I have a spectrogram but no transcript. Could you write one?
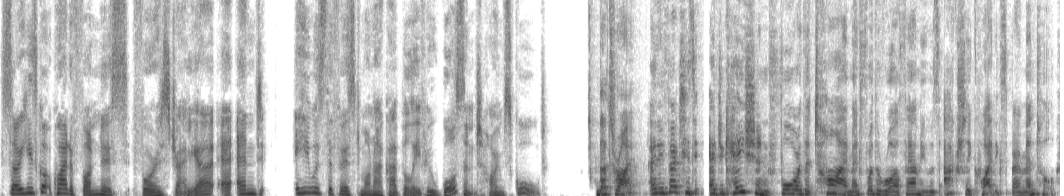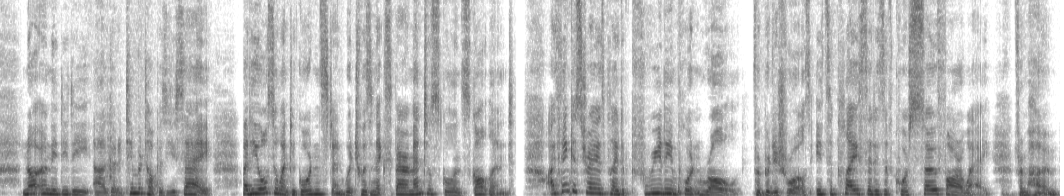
So he's got quite a fondness for Australia. And he was the first monarch, I believe, who wasn't homeschooled. That's right. And in fact, his education for the time and for the royal family was actually quite experimental. Not only did he uh, go to Timbertop, as you say, but he also went to Gordonstoun, which was an experimental school in Scotland. I think Australia has played a really important role for British royals. It's a place that is, of course, so far away from home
